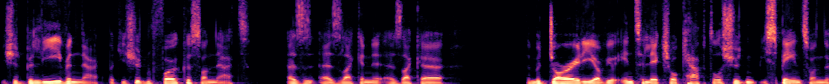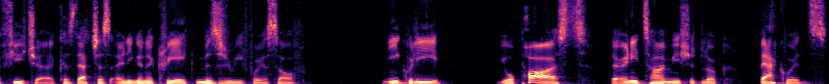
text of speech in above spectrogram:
You should believe in that, but you shouldn't focus on that as as like an as like a the majority of your intellectual capital shouldn't be spent on the future because that's just only going to create misery for yourself. And equally, your past, the only time you should look backwards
